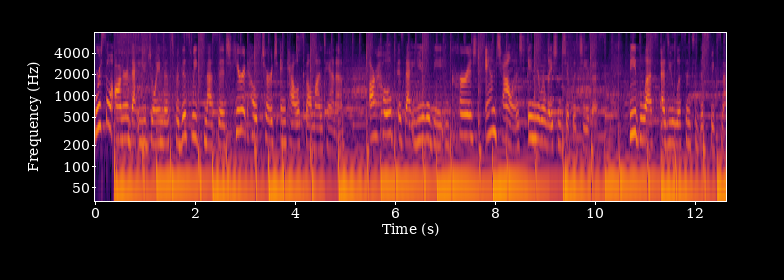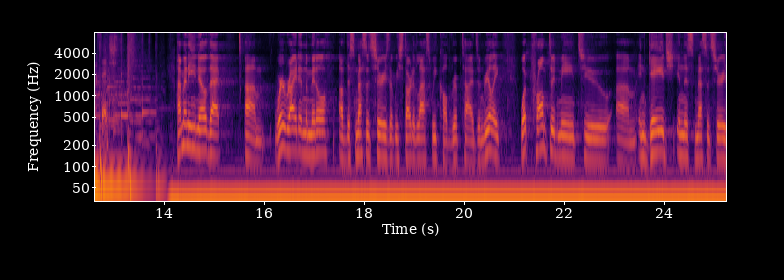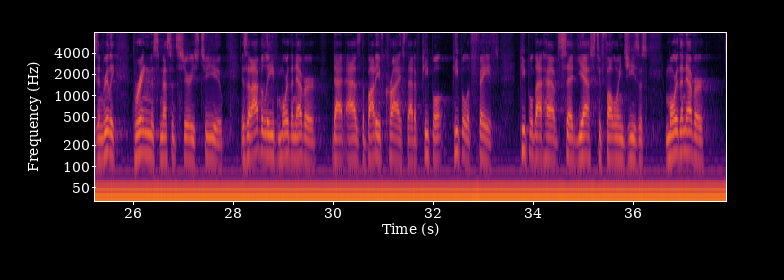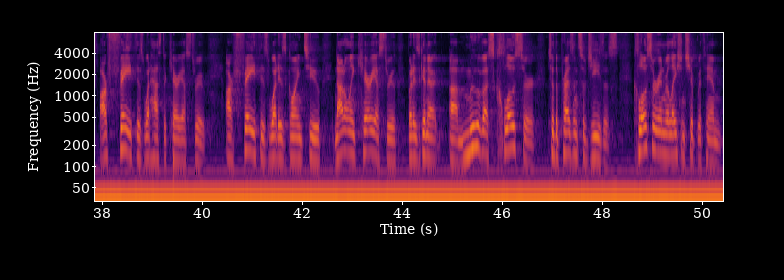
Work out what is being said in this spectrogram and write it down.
We're so honored that you joined us for this week's message here at Hope Church in Kalispell, Montana. Our hope is that you will be encouraged and challenged in your relationship with Jesus. Be blessed as you listen to this week's message. How many of you know that um, we're right in the middle of this message series that we started last week called Riptides? And really, what prompted me to um, engage in this message series and really bring this message series to you is that I believe more than ever that as the body of Christ, that of people, people of faith, people that have said yes to following Jesus, more than ever, our faith is what has to carry us through. Our faith is what is going to not only carry us through, but is going to uh, move us closer to the presence of Jesus, closer in relationship with Him.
